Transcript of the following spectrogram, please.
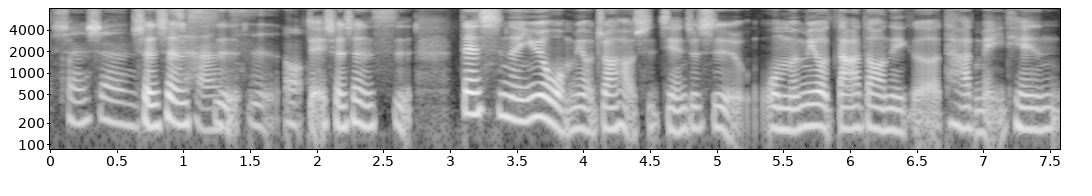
神圣神圣寺，嗯，对，神圣寺。但是呢，因为我们没有抓好时间，就是我们没有搭到那个他每一天。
